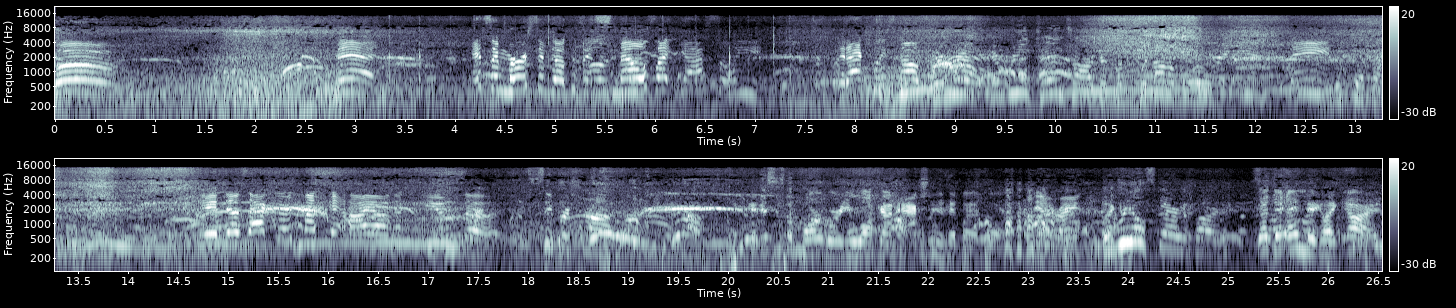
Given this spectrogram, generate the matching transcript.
Whoa! Man, it's immersive though because it smells like gasoline. It actually smells They're real, they're real chainsaws just with- without a blade. insane. Dude, those actors must get high on the fumes though. Super strong. Okay, this is the part where you walk out and actually get hit by a car. Yeah, right? The real scary part. That's the ending. Like, all right,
